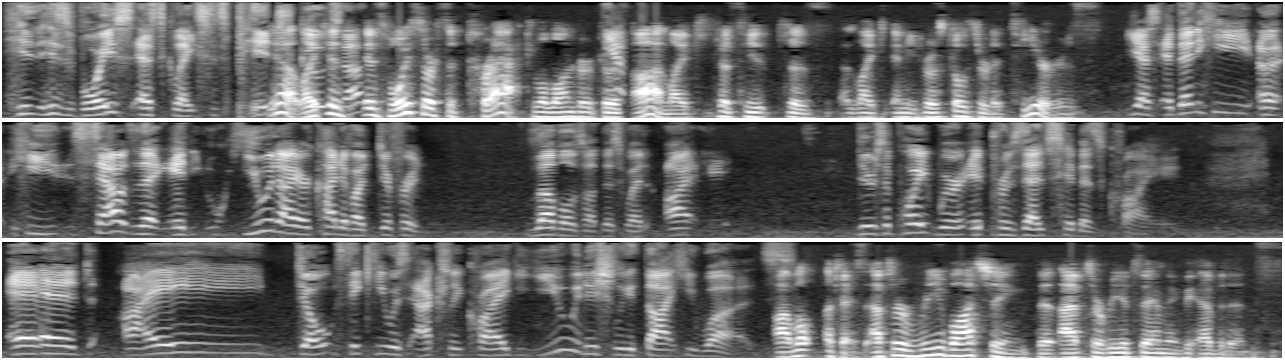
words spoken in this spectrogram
his his voice escalates his pitch yeah, like his up his voice starts to crack the longer it goes Yeah. on. Like because he just like and he grows closer to tears. Yes, and then he uh, he sounds like, and you and I are kind of on different levels on this one. I there's a point where it presents him as crying, and I don't think he was actually crying. You initially thought he was. Uh, well, okay. So after rewatching the, after re-examining the evidence,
